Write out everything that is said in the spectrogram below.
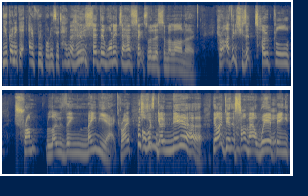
you're going to get everybody's attention. But who said they wanted to have sex with Alyssa Milano? Right, I think she's a total Trump loathing maniac, right? But I wouldn't go near her. The idea that somehow we're being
